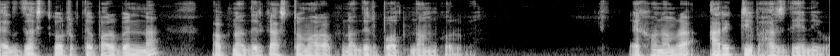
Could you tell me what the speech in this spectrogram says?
অ্যাডজাস্ট করতে পারবেন না। আপনাদের কাস্টমার আপনাদের বদনাম করবে। এখন আমরা আরেকটি ভাঁজ দিয়ে নেব।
